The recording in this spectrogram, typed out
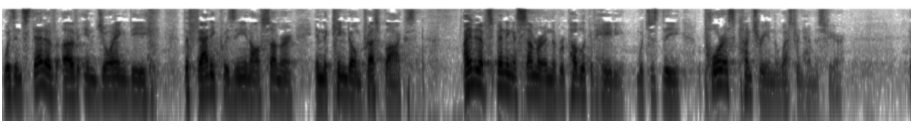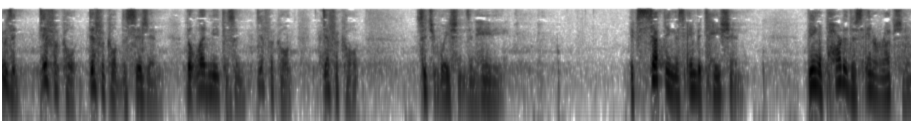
was instead of, of enjoying the, the fatty cuisine all summer in the Kingdome press box, I ended up spending a summer in the Republic of Haiti, which is the poorest country in the Western Hemisphere. It was a difficult, difficult decision that led me to some difficult, difficult situations in Haiti. Accepting this invitation being a part of this interruption,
